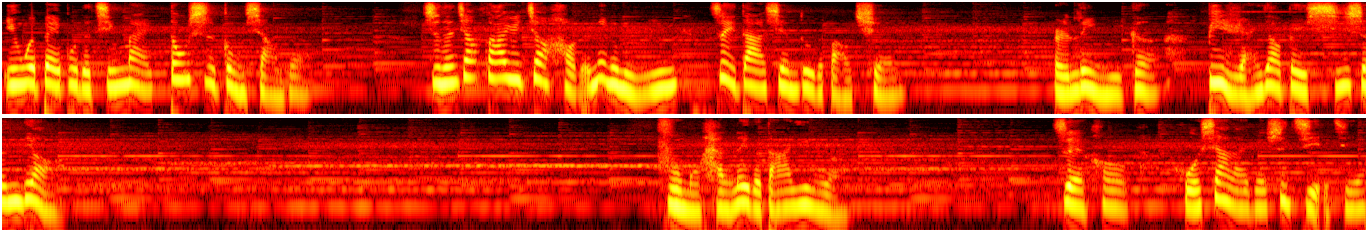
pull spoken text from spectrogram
因为背部的经脉都是共享的，只能将发育较好的那个女婴最大限度的保全，而另一个必然要被牺牲掉。父母含泪的答应了，最后活下来的是姐姐，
